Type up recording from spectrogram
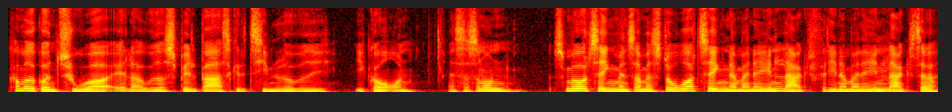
komme ud og gå en tur, eller ud og spille basket i 10 minutter ude i, i gården. Altså sådan nogle små ting, men som er store ting, når man er indlagt. Fordi når man er indlagt, mm. så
